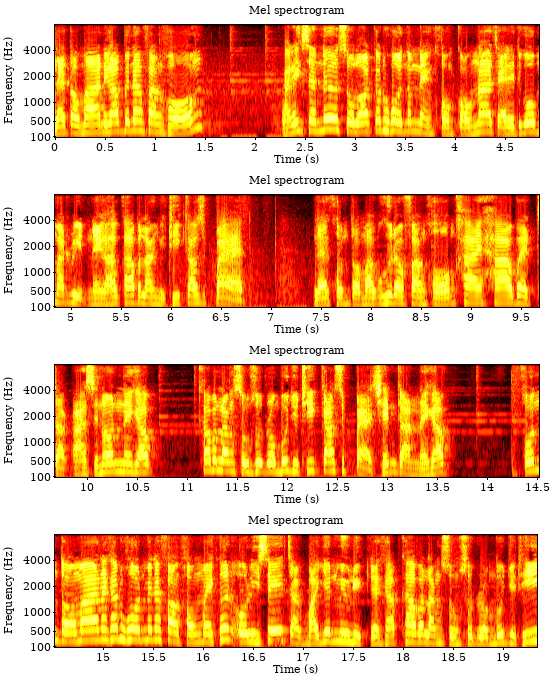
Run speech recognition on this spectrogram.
และต่อมานะครับเป็นทางฝั่งของอเล็กซานเดอร์โซลอสก็ทุกคนตำแหน่งของกองหน้าจากเอเลติโกมาดริดนะครับค่าพลังอยู่ที่ 98 และคนต่อมาก็คือทางฝั่งของคายฮาเวตจากอาร์เซนอลนะครับค่าพลังสูงสุดรวมบุตอยู่ที่ 98 เช่นกันนะครับคนต่อมานะครับทุกคนเป็นทางฝั่งของไมเคิลโอลิเซ่จากไบเ e นมิวนิกนะครับค่าพลังสูงสุดรวมบุตอยู่ที่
